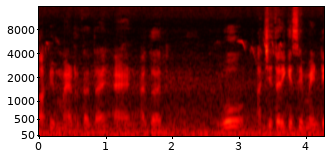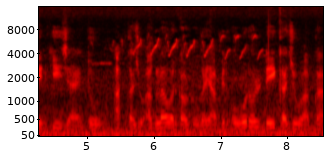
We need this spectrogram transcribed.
काफ़ी मैटर करता है एंड अगर वो अच्छी तरीके से मेंटेन की जाए तो आपका जो अगला वर्कआउट होगा या फिर ओवरऑल डे का जो आपका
